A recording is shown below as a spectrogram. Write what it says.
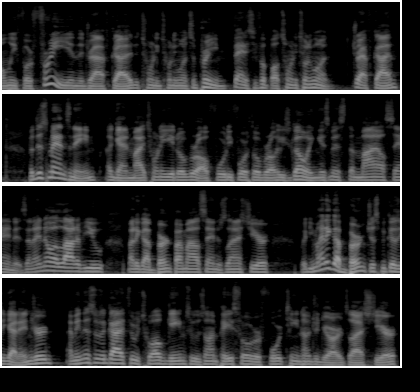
only for free in the draft guide, the 2021 Supreme Fantasy Football 2021 draft guide. But this man's name, again, my 28 overall, 44th overall, he's going, is Mr. Miles Sanders. And I know a lot of you might have got burnt by Miles Sanders last year, but you might have got burnt just because he got injured. I mean, this was a guy through 12 games who was on pace for over 1,400 yards last year.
